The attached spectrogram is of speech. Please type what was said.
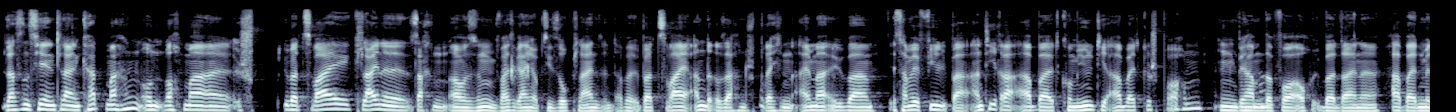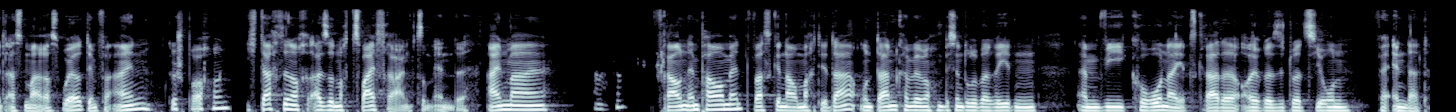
lass uns hier einen kleinen Cut machen und nochmal über zwei kleine Sachen, also ich weiß gar nicht, ob sie so klein sind, aber über zwei andere Sachen sprechen. Einmal über, jetzt haben wir viel über Antira-Arbeit, Community-Arbeit gesprochen. Wir haben mhm. davor auch über deine Arbeit mit Asmaras World, dem Verein, gesprochen. Ich dachte noch, also noch zwei Fragen zum Ende. Einmal mhm. Frauen-Empowerment, was genau macht ihr da? Und dann können wir noch ein bisschen drüber reden, ähm, wie Corona jetzt gerade eure Situation verändert.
